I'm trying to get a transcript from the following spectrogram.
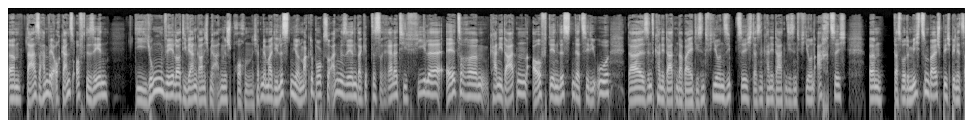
ähm, da haben wir auch ganz oft gesehen, die jungen Wähler, die werden gar nicht mehr angesprochen. Ich habe mir mal die Listen hier in Magdeburg so angesehen, da gibt es relativ viele ältere Kandidaten auf den Listen der CDU. Da sind Kandidaten dabei, die sind 74, da sind Kandidaten, die sind 84. Ähm, das würde mich zum Beispiel, ich bin jetzt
